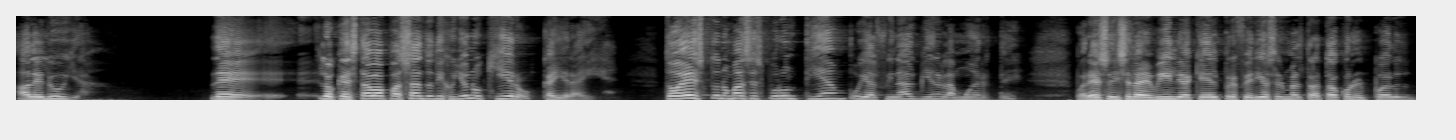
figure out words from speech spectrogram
aleluya, de lo que estaba pasando, dijo, yo no quiero caer ahí. Todo esto nomás es por un tiempo y al final viene la muerte. Por eso dice la Biblia que él prefirió ser maltratado con el pueblo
